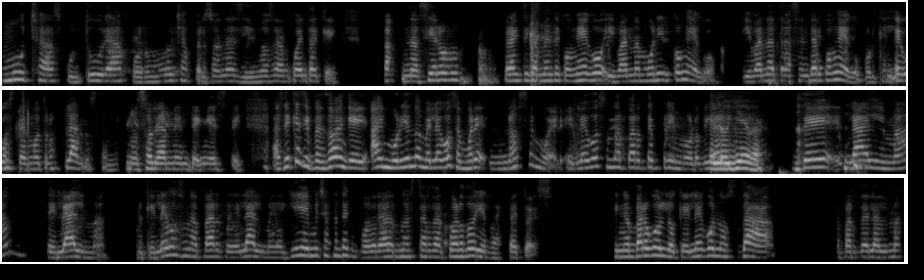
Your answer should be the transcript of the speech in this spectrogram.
muchas culturas, por muchas personas y no se dan cuenta que nacieron prácticamente con ego y van a morir con ego y van a trascender con ego, porque el ego está en otros planos también, no solamente en este. Así que si pensaban que, ay, muriéndome el ego se muere, no se muere. El ego es una parte primordial lo lleva. del alma, del alma, porque el ego es una parte del alma y aquí hay mucha gente que podrá no estar de acuerdo y respeto eso. Sin embargo, lo que el ego nos da, la parte del alma,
